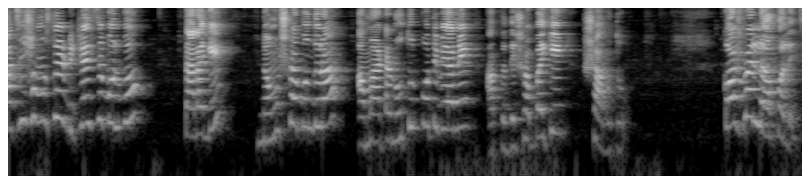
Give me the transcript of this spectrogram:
আজকে সমস্ত ডিটেলসে বলব। তার আগে, নমস্কার বন্ধুরা, আমার একটা নতুন প্রতিবেদনে আপনাদের সবাইকে স্বাগত। কসবার ল কলেজ।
